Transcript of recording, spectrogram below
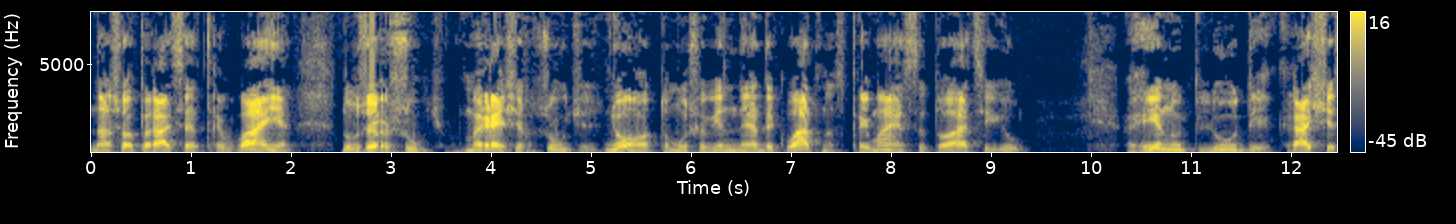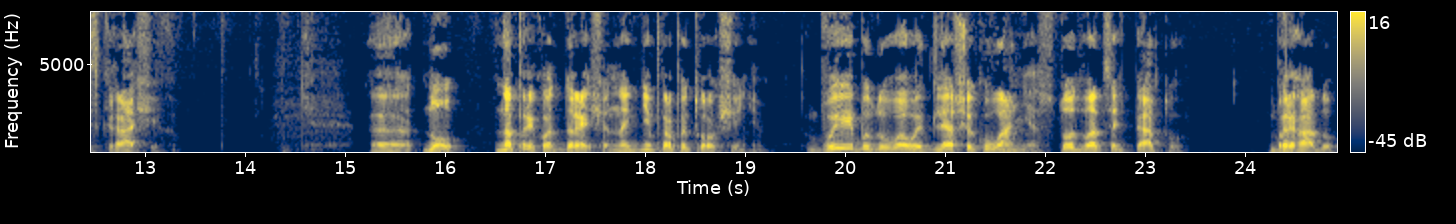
Наша операція триває. Ну, вже ржуть. В мережі ржуть з нього, тому що він неадекватно сприймає ситуацію. Гинуть люди, кращі з кращих. Е, ну, наприклад, до речі, на Дніпропетровщині вибудували для шикування 125-ту бригаду,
